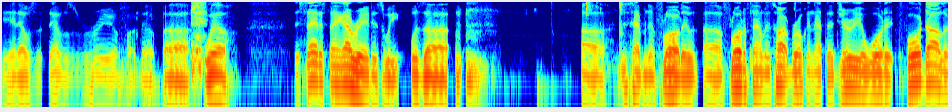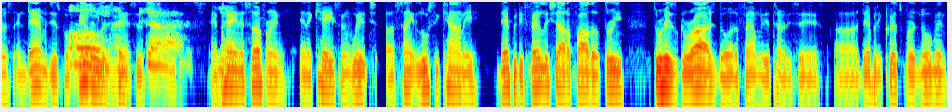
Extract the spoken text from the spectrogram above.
Yeah, that was that was real fucked up. Uh, well, the saddest thing I read this week was uh, uh, this happened in Florida. It was uh, Florida family is heartbroken after a jury awarded four dollars in damages for funeral oh expenses gosh. and Yes. pain and suffering in a case in which a St. Lucie County deputy fatally shot a father of three through his garage door, the family attorney says. Uh, deputy Christopher Newman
